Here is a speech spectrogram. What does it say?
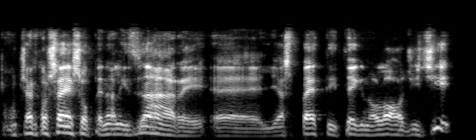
in un certo senso penalizzare eh, gli aspetti tecnologici,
